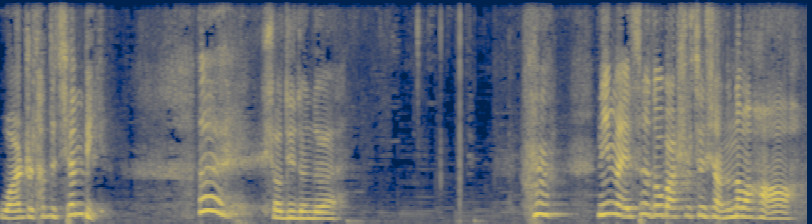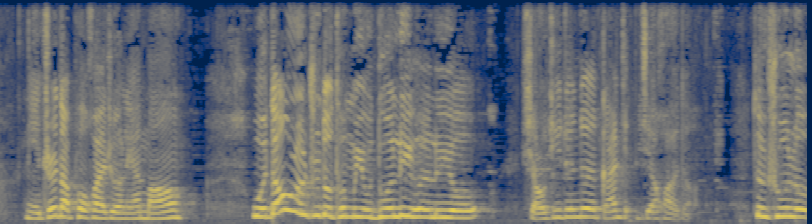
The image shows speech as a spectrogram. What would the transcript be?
玩着他的铅笔。哎，小鸡墩墩，哼，你每次都把事情想的那么好，你知道破坏者联盟？我当然知道他们有多厉害了呀！小鸡墩墩赶紧接话道。再说了，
